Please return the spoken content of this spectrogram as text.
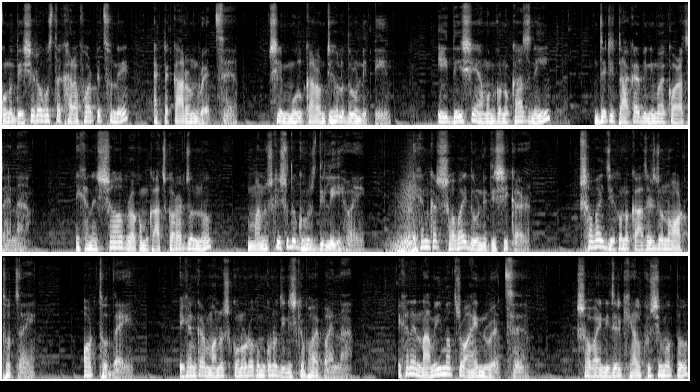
কোনো দেশের অবস্থা খারাপ হওয়ার পেছনে একটা কারণ রয়েছে। সেই মূল কারণটি হলো দুর্নীতি। এই দেশে এমন কোনো কাজ নেই, যেটি টাকার বিনিময়ে করা যায় না। এখানে সব রকম কাজ করার জন্য মানুষকে শুধু ঘুষ দিলেই হয়। এখানকার সবাই দুর্নীতির শিকার। সবাই যে কোনো কাজের জন্য অর্থ চায়, অর্থ দেয়। এখানকার মানুষ কোনো রকম কোনো জিনিসকে ভয় পায় না। এখানে নামেই মাত্র আইন রয়েছে। সবাই নিজের খেয়াল খুশি মতো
